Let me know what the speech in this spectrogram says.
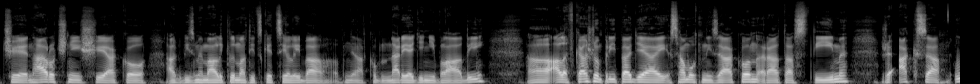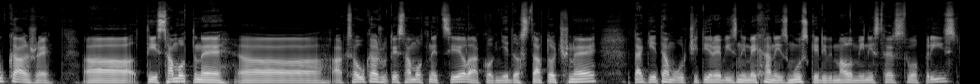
čo je náročnejšie ako ak by sme mali klimatické cieľe iba v nejakom nariadení vlády. Ale v každom prípade aj samotný zákon ráta s tým, že ak sa ukáže tie samotné, ak sa ukážu tie samotné ciele ako nedostatočné, tak je tam určitý revízny mechanizmus, kedy by malo ministerstvo prísť.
